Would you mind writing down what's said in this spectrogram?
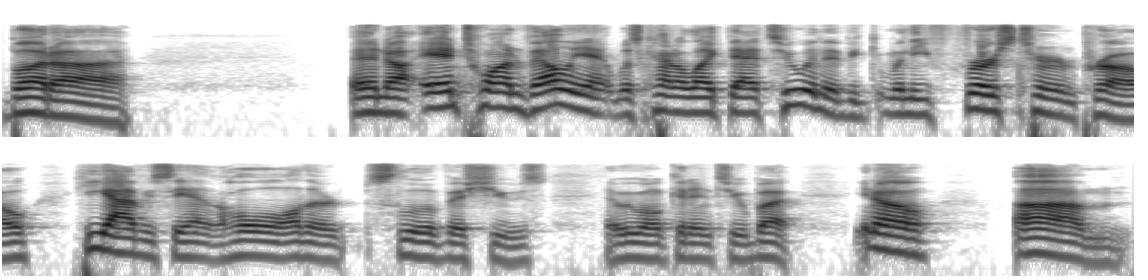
But uh And uh, Antoine Vaillant was kind of like that too in the when he first turned pro. He obviously had a whole other slew of issues that we won't get into, but you know, um,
